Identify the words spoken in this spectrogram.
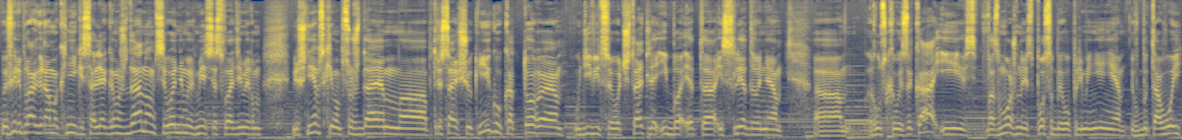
В эфире программа «Книги» с Олегом Ждановым. Сегодня мы вместе с Владимиром Вишневским обсуждаем э, потрясающую книгу, которая удивит своего читателя, ибо это исследование э, русского языка и возможные способы его применения в бытовой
